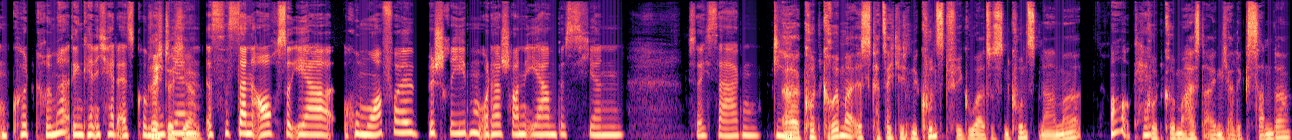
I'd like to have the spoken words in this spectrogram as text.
Und Kurt Krümmer, den kenne ich halt als Comedian. Richtig, ja. Ist es dann auch so eher humorvoll beschrieben oder schon eher ein bisschen, wie soll ich sagen? Äh, Kurt Krömer ist tatsächlich eine Kunstfigur, also ist ein Kunstname. Oh, okay. Kurt Krömer heißt eigentlich Alexander.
